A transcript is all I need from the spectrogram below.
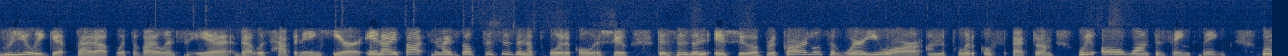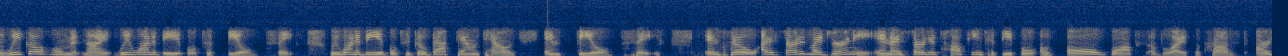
really get fed up with the violence in, that was happening here. And I thought to myself, this isn't a political issue. This is an issue of regardless of where you are on the political spectrum, we all want the same thing. When we go home at night, we want to be able to feel safe. We want to be able to go back downtown and feel safe. And so I started my journey and I started talking to people of all walks of life across our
